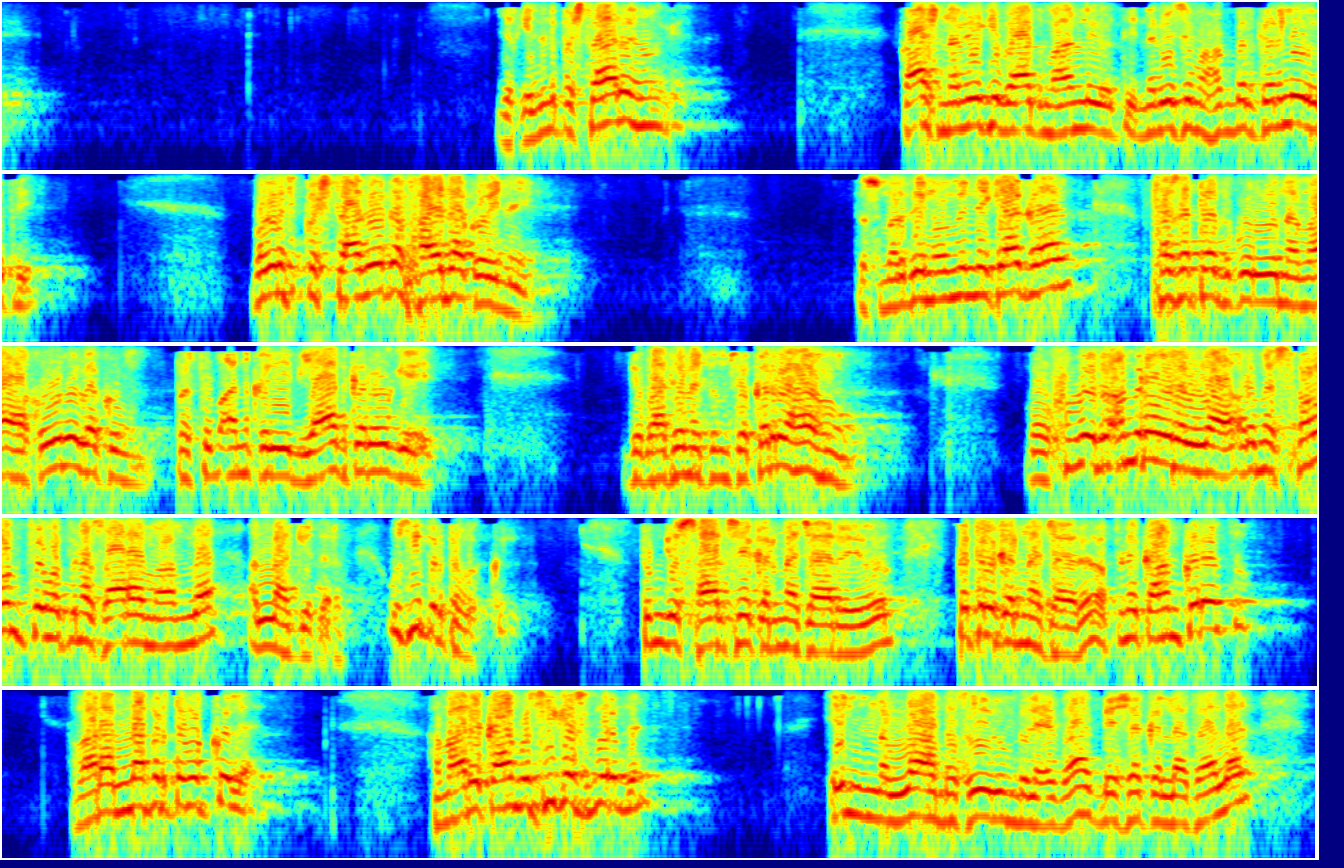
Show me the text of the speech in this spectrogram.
یقیناً پچھتا رہے ہوں گے۔ کاش نبی کی بات مان لی ہوتی، نبی سے محبت کر لی ہوتی۔ مگر اس پچھتاوے کا فائدہ کوئی نہیں۔ تو اس مرد مومن نے کیا کہا؟ فصد کرو نما رکھوں بس تم ان قریب یاد کرو گے۔ جو باتیں میں تم سے کر رہا ہوں، وہ خبر امر اللہ اور میں سونپتا ہوں اپنا سارا معاملہ اللہ کی طرف۔ اسی پر توقع تم جو ساتھ سے کرنا چاہ رہے ہو، قتل کرنا چاہ رہے ہو، اپنے کام کرو تو۔ ہمارا اللہ پر توقل ہے۔ ہمارے کام اسی کے سپرد ہے ان اللہ بصیر بالعباد، بے شک اللہ تعالی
